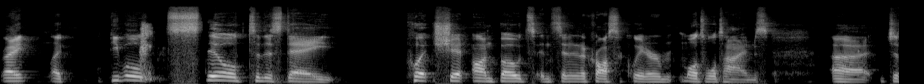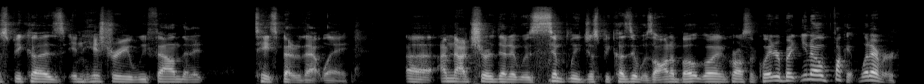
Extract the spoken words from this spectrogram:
right? Like people still to this day put shit on boats and send it across the equator multiple times, uh, just because in history we found that it tastes better that way. Uh, I'm not sure that it was simply just because it was on a boat going across the equator, but you know, fuck it, whatever.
